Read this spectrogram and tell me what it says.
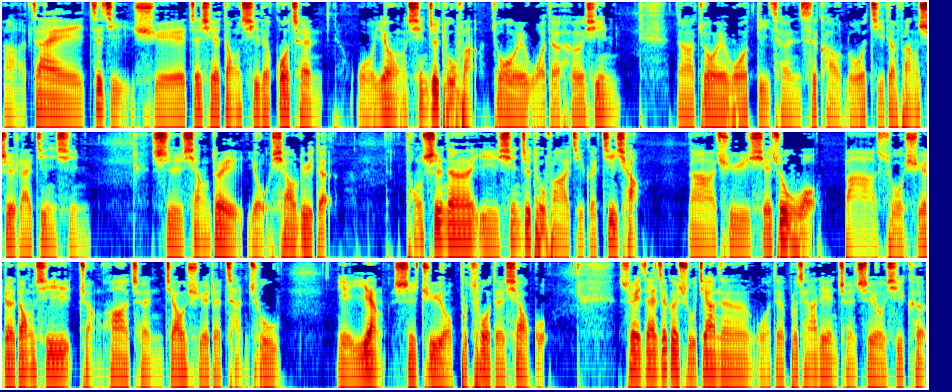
啊、在自己学这些东西的过程，我用心智图法作为我的核心，那作为我底层思考逻辑的方式来进行。是相对有效率的，同时呢，以心智图法几个技巧，那去协助我把所学的东西转化成教学的产出，也一样是具有不错的效果。所以在这个暑假呢，我的不插电城市游戏课，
